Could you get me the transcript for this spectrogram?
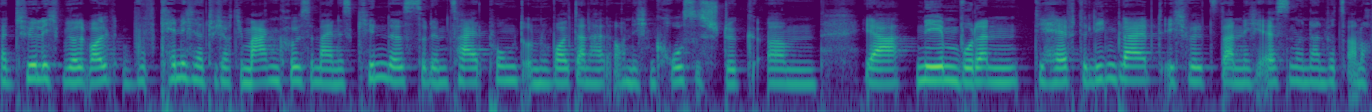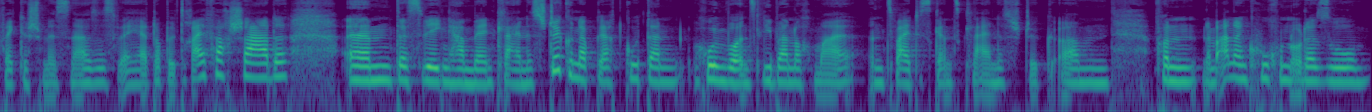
natürlich kenne ich natürlich auch die Magengröße meines Kindes zu dem Zeitpunkt und wollte dann halt auch nicht ein großes Stück ähm, ja nehmen, wo dann die Hälfte liegen bleibt. Ich will es dann nicht essen und dann wird es auch noch weggeschmissen. Also es wäre ja doppelt dreifach schade. Ähm, deswegen haben wir ein kleines Stück und habe gedacht, gut, dann holen wir uns lieber noch mal ein zweites ganz kleines Stück ähm, von einem anderen Kuchen oder so,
